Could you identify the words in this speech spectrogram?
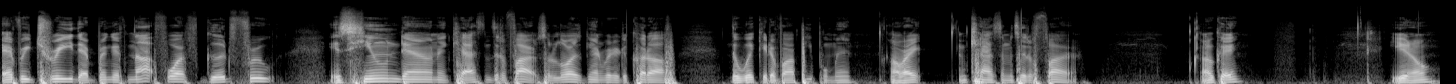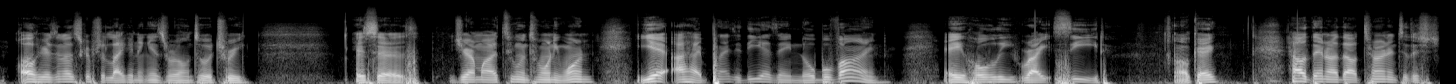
Every tree that bringeth not forth good fruit is hewn down and cast into the fire. So the Lord is getting ready to cut off the wicked of our people, man. All right? And cast them into the fire. Okay? You know? Oh, here's another scripture likening Israel into a tree. It says, Jeremiah 2 and 21. Yet I had planted thee as a noble vine, a holy right seed. Okay? How then art thou turned into the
